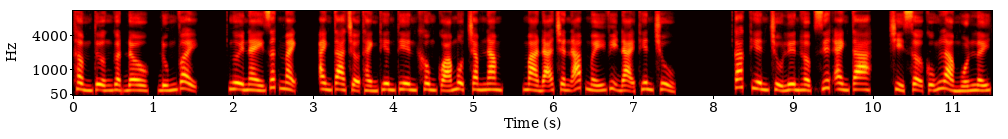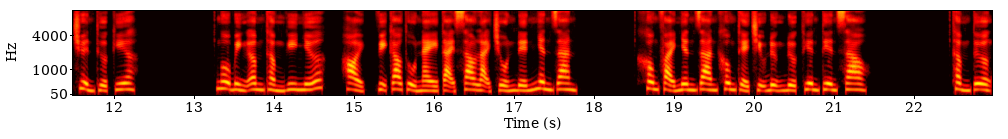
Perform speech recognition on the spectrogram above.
Thẩm tượng gật đầu, đúng vậy, người này rất mạnh, anh ta trở thành thiên tiên không quá 100 năm, mà đã chấn áp mấy vị đại thiên chủ. Các thiên chủ liên hợp giết anh ta, chỉ sợ cũng là muốn lấy truyền thừa kia. Ngô Bình âm thầm ghi nhớ, hỏi, vị cao thủ này tại sao lại trốn đến nhân gian? Không phải nhân gian không thể chịu đựng được thiên tiên sao? Thẩm tượng,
